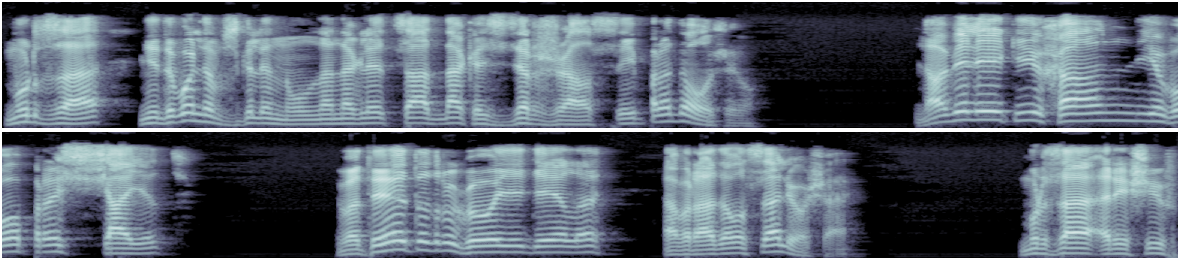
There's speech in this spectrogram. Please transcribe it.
Мурза недовольно взглянул на наглеца, однако сдержался и продолжил. Но великий хан его прощает. Вот это другое дело, — обрадовался Алеша. Мурза, решив,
